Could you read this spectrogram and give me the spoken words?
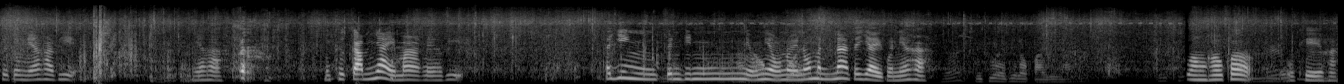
คือตรงเนี้ยค่ะพี่เนี่ยค่ะ มันคือกำใหญ่มากเลยค่ะพี่ ถ้ายิ่งเป็นดินเหนียวเหนียวๆหน่อยเนาะมันน่าจะใหญ่กว่านี้ค่ะช่วยที่เราไปนี่นะวงเขาก็โอเคค่ะ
